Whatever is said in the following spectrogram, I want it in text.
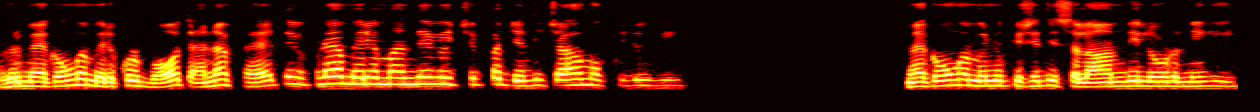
ਅਗਰ ਮੈਂ ਕਹੂੰਗਾ ਮੇਰੇ ਕੋਲ ਬਹੁਤ ਐਨਫ ਹੈ, ਤੇ ਆਪਣੇ ਆਪ ਮੇਰੇ ਮਨ ਦੇ ਵਿੱਚ ਭੱਜਣ ਦੀ ਚਾਹ ਮੁੱਕ ਜੂਗੀ। ਮੈਂ ਕਹੂੰਗਾ ਮੈਨੂੰ ਕਿਸੇ ਦੀ ਸਲਾਮ ਦੀ ਲੋੜ ਨਹੀਂਗੀ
